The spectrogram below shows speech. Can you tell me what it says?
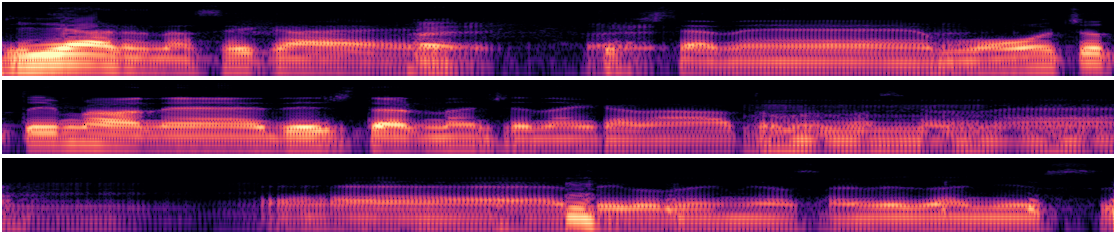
リアルな世界でしたね、はい。はい、もうちょっと今はねデジタルなんじゃないかなと思いますけどね。えー、ということで皆さんウェザーニュース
